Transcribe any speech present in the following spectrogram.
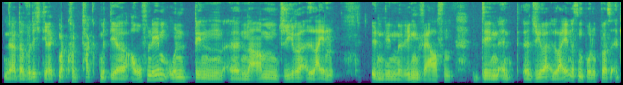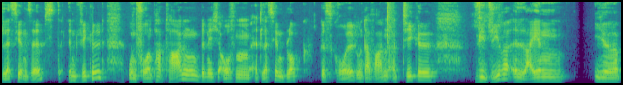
Ja, da würde ich direkt mal Kontakt mit dir aufnehmen und den äh, Namen Jira Align in den Ring werfen. Den äh, Jira Align ist ein Produkt, was Atlassian selbst entwickelt. Und vor ein paar Tagen bin ich auf dem Atlassian-Blog gescrollt und da war ein Artikel, wie Jira Align ihr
